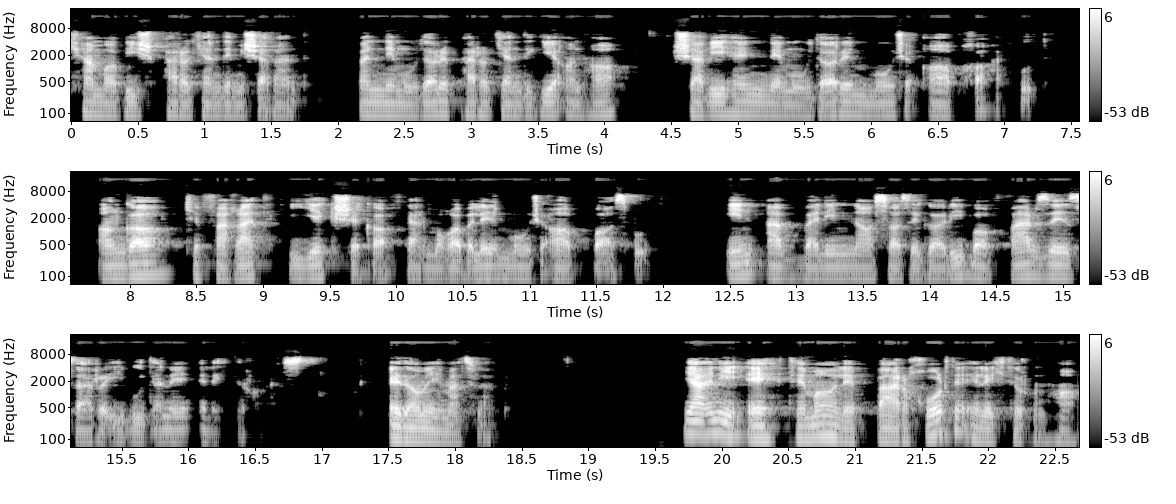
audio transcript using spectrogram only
کمابیش پراکنده می شوند و نمودار پراکندگی آنها شبیه نمودار موج آب خواهد بود. آنگاه که فقط یک شکاف در مقابل موج آب باز بود. این اولین ناسازگاری با فرض ذره‌ای بودن الکترون است ادامه مطلب یعنی احتمال برخورد الکترون ها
